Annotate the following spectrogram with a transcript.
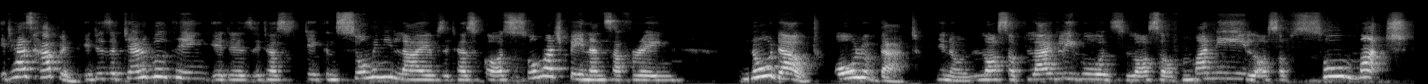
it has happened it is a terrible thing it is it has taken so many lives it has caused so much pain and suffering no doubt all of that you know loss of livelihoods loss of money loss of so much.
